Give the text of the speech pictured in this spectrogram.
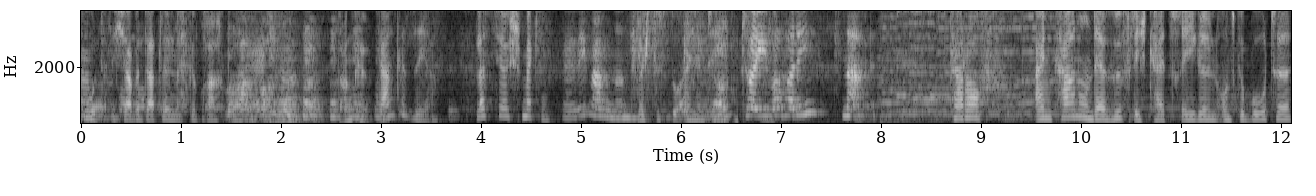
Gut, ich habe Datteln mitgebracht. Oh, danke. Danke sehr. Lasst sie euch schmecken. Möchtest du einen Tee? Tarof, ein Kanon der Höflichkeitsregeln und Gebote,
